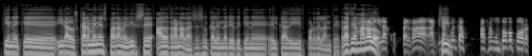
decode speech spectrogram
tiene que ir a los Cármenes para medirse al Granada. Ese es el calendario que tiene el Cádiz por delante. Gracias, Manolo. Aquí perdona, aquí las cuentas pasan un poco por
